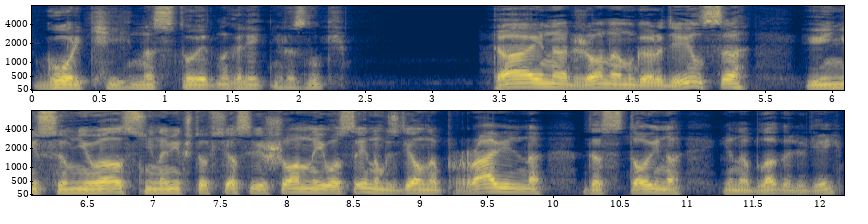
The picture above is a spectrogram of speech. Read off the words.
горький настой от многолетней разлуки. Тайно Джоном гордился и не сомневался ни на миг, что все совершенное его сыном сделано правильно, достойно и на благо людей.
